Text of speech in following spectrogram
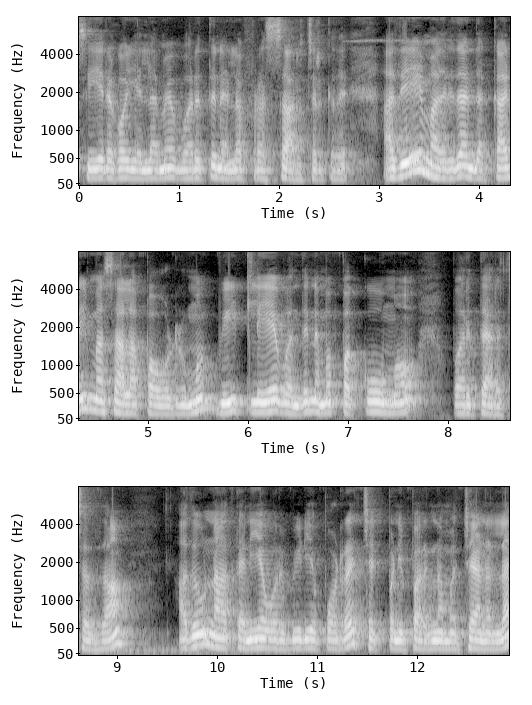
சீரகம் எல்லாமே வறுத்து நல்லா ஃப்ரெஷ்ஷாக அரைச்சிருக்குது. அதே மாதிரி தான் இந்த கறி மசாலா பவுடரும் வீட்லேயே வந்து நம்ம பக்குவமாக வறுத்து அரைச்சது தான். அதுவும் நான் தனியாக ஒரு வீடியோ போடுறேன். செக் பண்ணி பாருங்கள் நம்ம சேனலில்.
